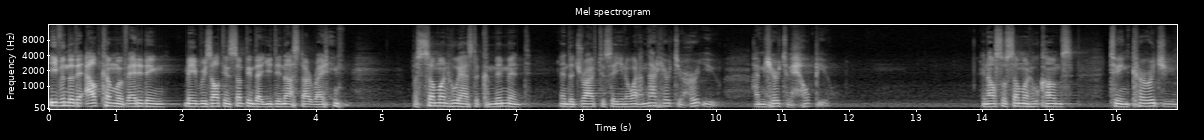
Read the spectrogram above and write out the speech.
Even though the outcome of editing may result in something that you did not start writing. but someone who has the commitment and the drive to say, you know what, I'm not here to hurt you, I'm here to help you. And also someone who comes to encourage you.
